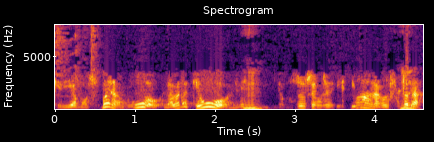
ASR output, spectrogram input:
que, digamos, bueno, hubo, la verdad que hubo, digamos, nosotros hemos estimado en la consultora,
